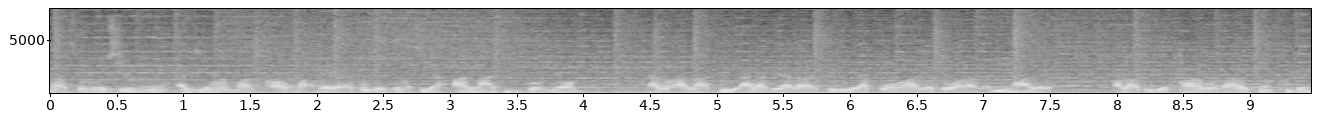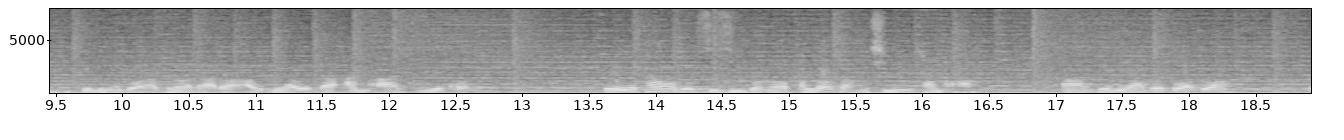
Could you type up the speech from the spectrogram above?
ထားဆိုလို့ရှိရင်အရန်မှကောင်းပါတယ်အခုဆိုကျွန်တော်ရှိတာအာလာဒီပေါ့နော်ဒါတော့အာလာဒီအာလာဒီကတော့ဒီအပေါ်ကလည်းတော့တာလည်းများတယ်အာလာဒီရထားပေါ့ဒါတော့ကျွန်တော်ဒီကိမနေတော့တာဘယ်တော့ဒါတော့အောက်မြောက်ရတာ MRT ရခေါ်တယ်ဒီရထားကိုပဲစီစီပေါ့နော်ဘလော့စာမရှိဘူးထားမှာအာဘယ်နေရာပဲသွားသွား ယ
